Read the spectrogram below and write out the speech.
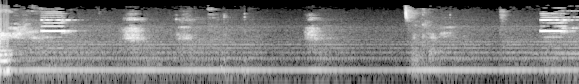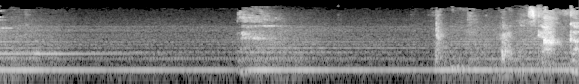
tired. it's okay. Alright, let's go. Go.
